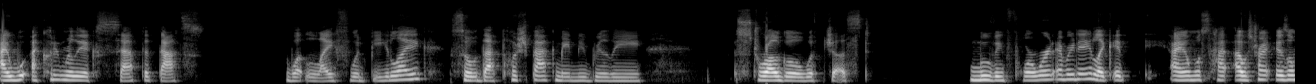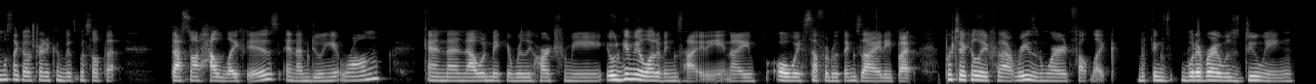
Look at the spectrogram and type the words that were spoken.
I w- I couldn't really accept that that's what life would be like. So that pushback made me really struggle with just moving forward every day. Like it, I almost had, I was trying, it was almost like I was trying to convince myself that that's not how life is and I'm doing it wrong. And then that would make it really hard for me. It would give me a lot of anxiety. And I've always suffered with anxiety, but particularly for that reason where it felt like the things, whatever I was doing,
